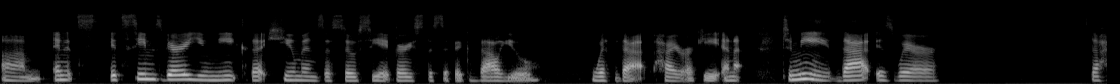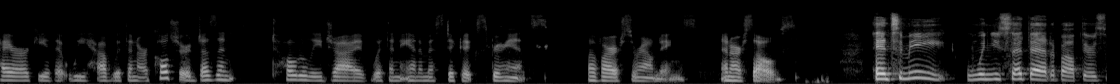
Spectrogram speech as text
um, and it's it seems very unique that humans associate very specific value with that hierarchy and to me that is where the hierarchy that we have within our culture doesn't totally jive with an animistic experience of our surroundings and ourselves. And to me, when you said that about there's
